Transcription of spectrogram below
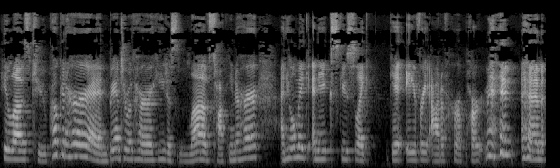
he loves to poke at her and banter with her. He just loves talking to her and he'll make any excuse to like get Avery out of her apartment. and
